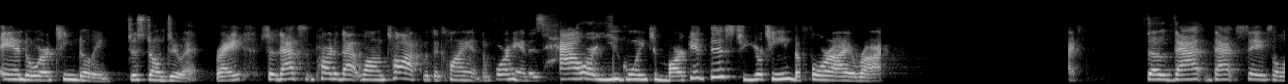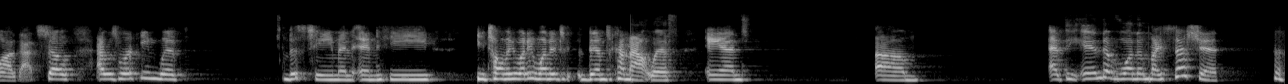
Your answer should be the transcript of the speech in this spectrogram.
and or team building. Just don't do it right? So that's part of that long talk with the client beforehand is how are you going to market this to your team before i arrive so that that saves a lot of that. So I was working with this team and and he he told me what he wanted them to come out with and um at the end of one of my sessions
